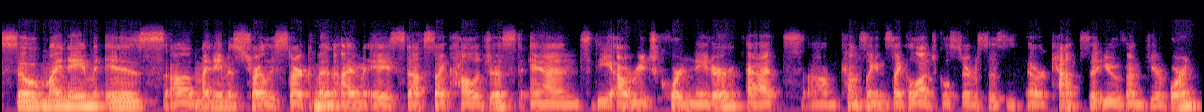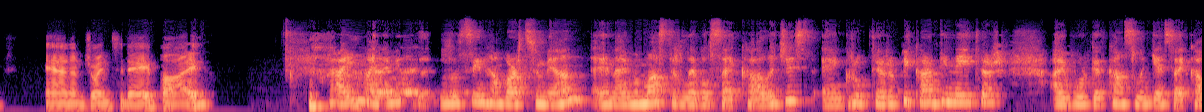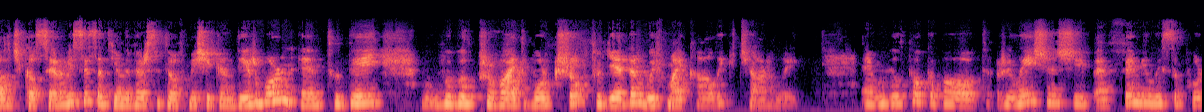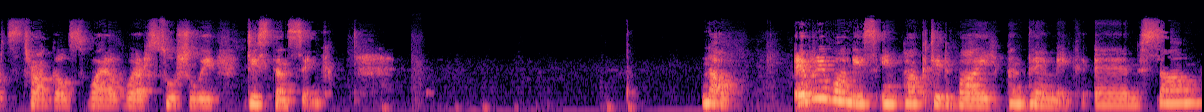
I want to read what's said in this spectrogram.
So my name is uh, my name is Charlie Starkman. I'm a staff psychologist and the outreach coordinator at um, Counseling and Psychological Services, or CAPS, at U of M Dearborn. And I'm joined today by Hi, my name is Lucine Hambartumian, and I'm a master level psychologist and group therapy coordinator. I work at Counseling and Psychological Services at University of Michigan Dearborn, and today we will provide workshop together with my colleague Charlie. And we will talk about relationship and family support struggles while we're socially distancing. Now, everyone is impacted by pandemic and some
